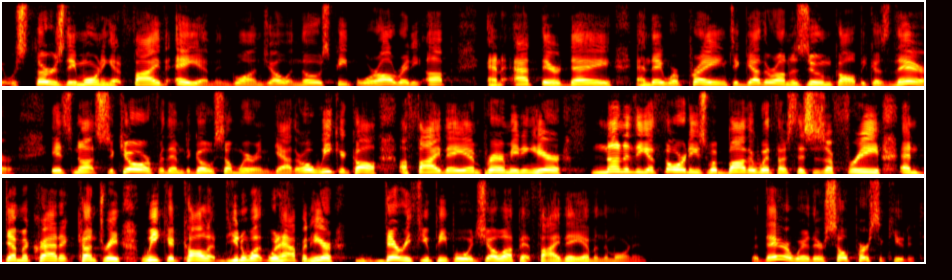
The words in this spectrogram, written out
It was Thursday morning at 5 a.m. in Guangzhou, and those people were already up and at their day, and they were praying together on a Zoom call because there it's not secure for them to go somewhere and gather. Oh, we could call a 5 a.m. prayer meeting here. None of the authorities would bother with us. This is a free and democratic country. We could call it, you know what would happen here? Very few people would show up at 5 a.m. in the morning. But there, where they're so persecuted,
